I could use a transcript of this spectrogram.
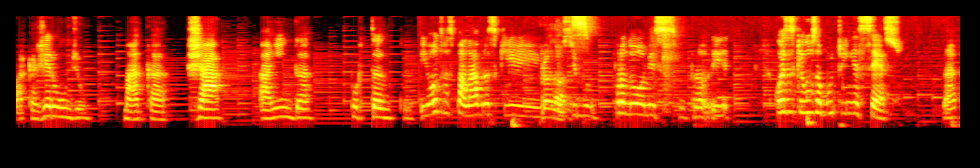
marca gerúndio, marca já, ainda, portanto, e outras palavras que. Pronomes. Pronomes, pro, e, coisas que usa muito em excesso. Né?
